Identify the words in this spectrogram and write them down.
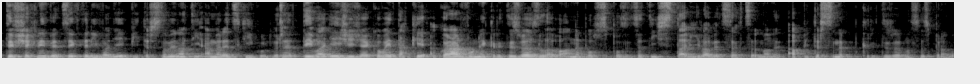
ty všechny věci, které vadí Petersonovi na té americké kultuře, ty vadí Žižekovi taky, akorát on je kritizuje zleva, nebo z pozice té staré levice chceme, a Peterson kritizuje vlastně zprava.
